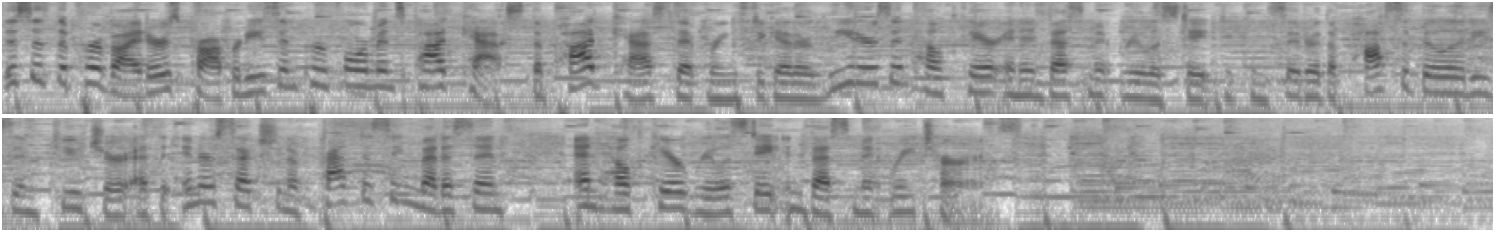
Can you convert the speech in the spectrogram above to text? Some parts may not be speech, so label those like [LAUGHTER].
This is the Providers, Properties, and Performance Podcast, the podcast that brings together leaders in healthcare and investment real estate to consider the possibilities in future at the intersection of practicing medicine and healthcare real estate investment returns.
